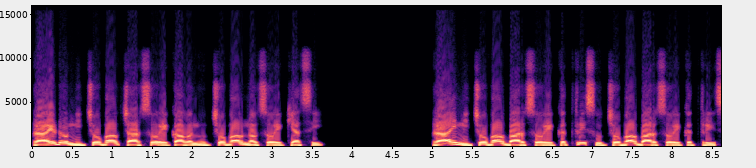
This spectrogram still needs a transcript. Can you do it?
રાયડો નીચો ભાવ ચારસો એકાવન ઊંચો ભાવ નવસો એક્યાસી રાય નીચો ભાવ બારસો એકત્રીસ ઊંચો ભાવ બારસો એકત્રીસ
